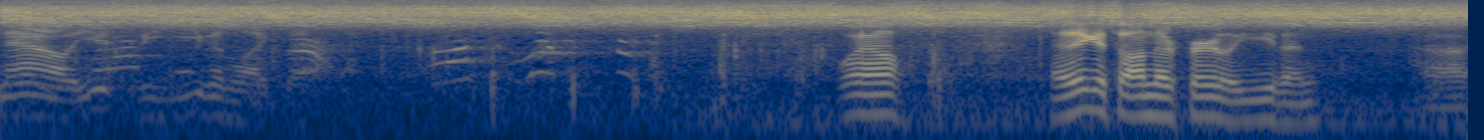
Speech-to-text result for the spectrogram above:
now. It used to be even like that. Well, I think it's on there fairly even. Uh,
